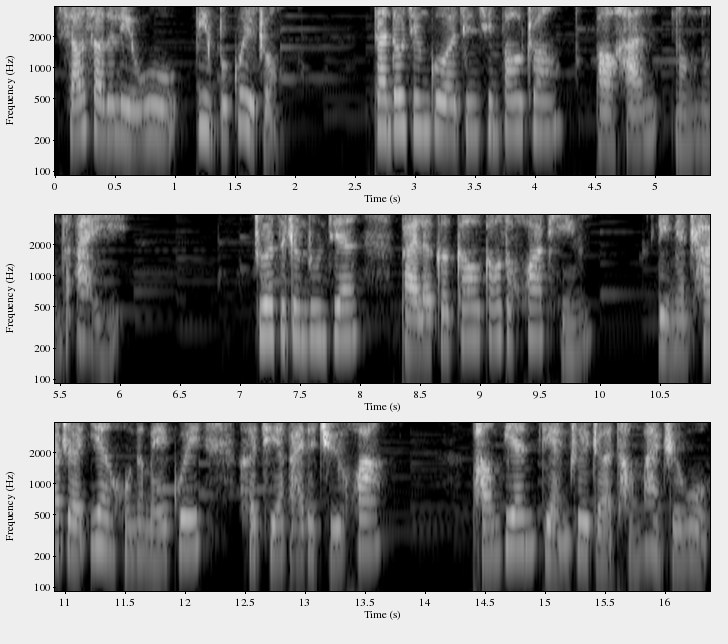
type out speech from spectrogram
小小的礼物并不贵重，但都经过精心包装，饱含浓浓的爱意。桌子正中间摆了个高高的花瓶，里面插着艳红的玫瑰和洁白的菊花，旁边点缀着藤蔓植物，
